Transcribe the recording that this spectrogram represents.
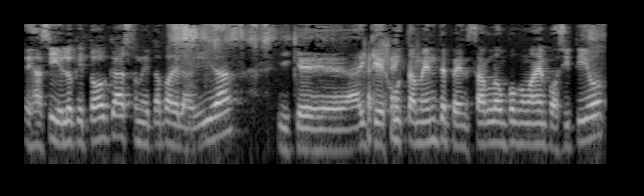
es así, es lo que toca, son etapas de la vida y que hay que justamente pensarlo un poco más en positivo.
